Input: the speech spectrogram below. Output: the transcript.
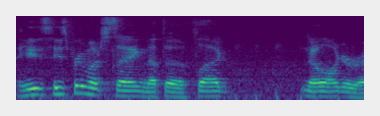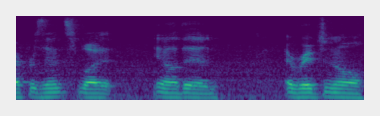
he's he's pretty much saying that the flag no longer represents what you know the original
